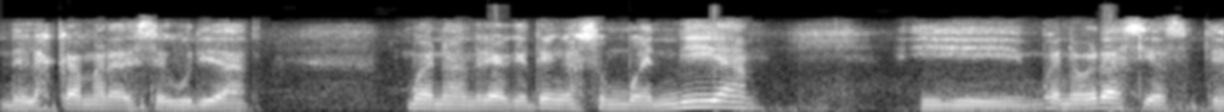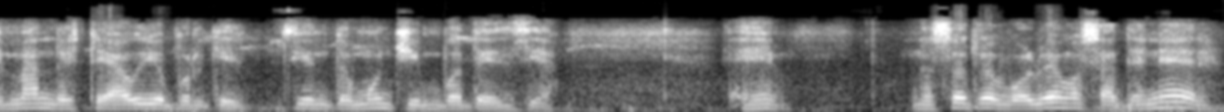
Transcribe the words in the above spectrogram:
de las cámaras de seguridad. Bueno, Andrea, que tengas un buen día. Y bueno, gracias. Te mando este audio porque siento mucha impotencia. ¿eh? Nosotros volvemos a tener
